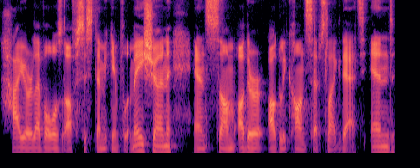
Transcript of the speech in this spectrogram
higher levels of systemic inflammation, and some other ugly concepts like that. And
